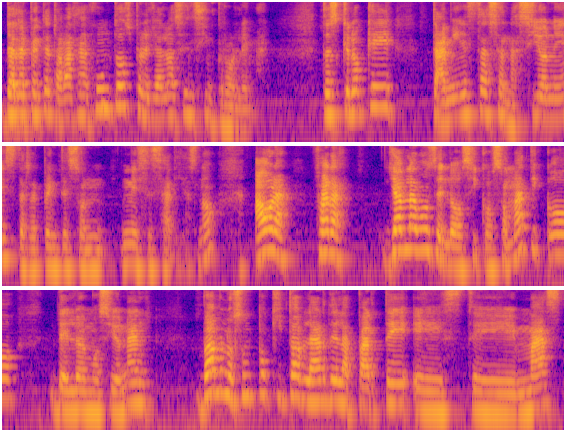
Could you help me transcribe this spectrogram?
De repente trabajan juntos, pero ya lo hacen sin problema. Entonces creo que también estas sanaciones de repente son necesarias, ¿no? Ahora, Fara, ya hablamos de lo psicosomático, de lo emocional. Vámonos un poquito a hablar de la parte este, más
